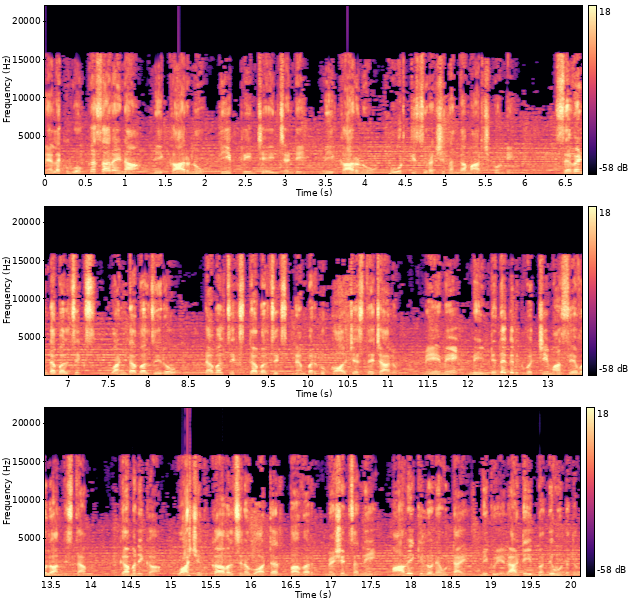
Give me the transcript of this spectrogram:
నెలకు ఒక్కసారైనా మీ కారును డీప్ క్లీన్ చేయించండి. మీ కారును పూర్తి సురక్షితంగా మార్చుకోండి. Seven double six one double zero double six double six నెంబర్కు కాల్ చేస్తే చాలు. మేమే మీ ఇంటి దగ్గరికి వచ్చి మా సేవలు అందిస్తాం. గమనిక వాషింగ్కు కావలసిన వాటర్ పవర్ మెషిన్స్ అన్ని మా వెహికల్లోనే ఉంటాయి. మీకు ఎలాంటి ఇబ్బంది ఉండదు.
